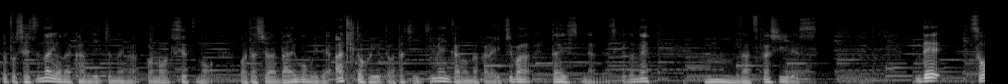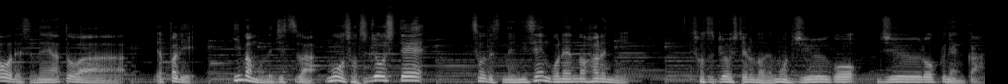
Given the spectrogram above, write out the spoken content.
ちょっと切ないような感じっていうのがこの季節の私は醍醐味で秋と冬って私一年間の中で一番大好きなんですけどね。うん懐かしいです。でそうですね。あとはやっぱり今もね実はもう卒業してそうですね。2005年の春に卒業してるのでもう1516年か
